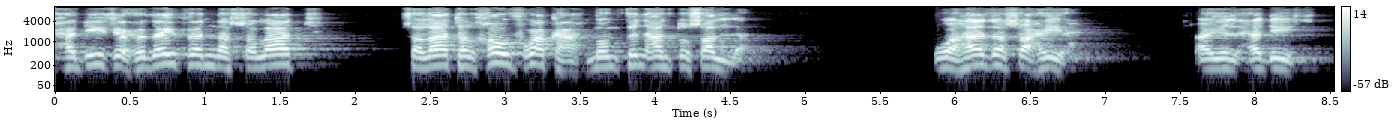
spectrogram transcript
حديث حذيفة أن صلاة صلاة الخوف ركعة ممكن أن تصلى. وهذا صحيح أي الحديث.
